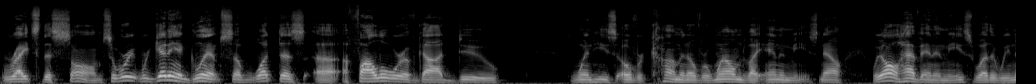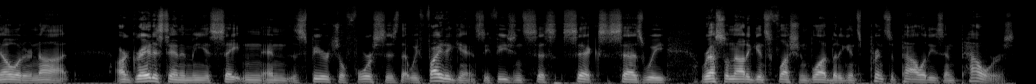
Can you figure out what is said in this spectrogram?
writes this psalm. So we're, we're getting a glimpse of what does a follower of God do when he's overcome and overwhelmed by enemies. Now, we all have enemies, whether we know it or not. Our greatest enemy is Satan and the spiritual forces that we fight against. Ephesians 6 says we wrestle not against flesh and blood, but against principalities and powers.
